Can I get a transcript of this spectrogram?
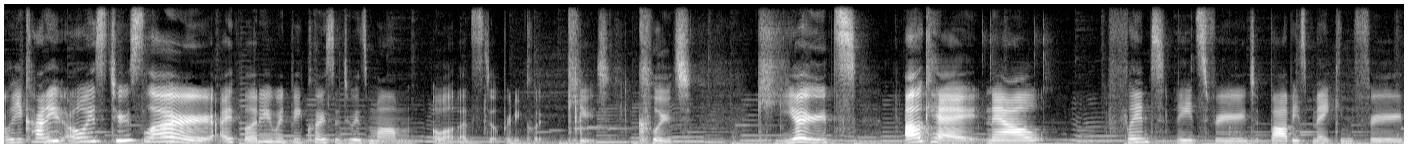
Oh, you can't eat. Oh, he's too slow. I thought he would be closer to his mom. Oh, well, that's still pretty cute. Cute. Cute. Okay, now Flint needs food. Barbie's making food.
